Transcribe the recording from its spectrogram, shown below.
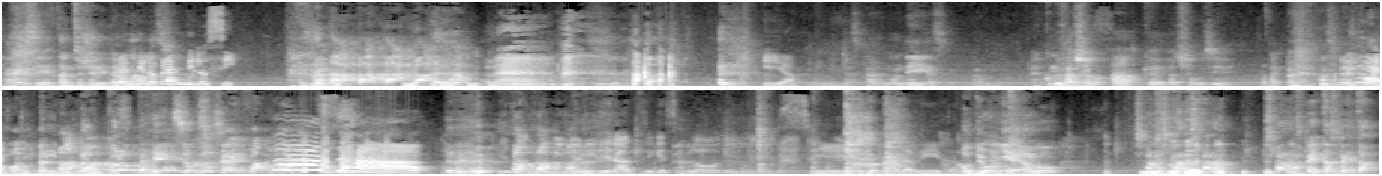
Eh sì, tanto ci ritornava. Prendilo, prendilo, sì. Via. Non devi cascare, non devi cascare. E come faccio? Ah, ok, faccio così. Vabbè. Non l'ho preso, cos'hai fatto? Cosa? Io sono milioni di razzi che esplodono. Sì, è la vita. Oddio, chi è? Oddio. Spara, spara, spara. Spara, aspetta, aspetta.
